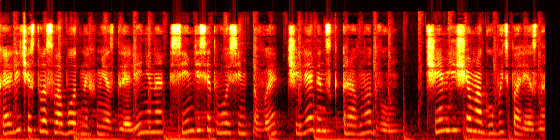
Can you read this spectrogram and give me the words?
Количество свободных мест для Ленина 78 В. Челябинск равно 2. Чем еще могу быть полезна?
